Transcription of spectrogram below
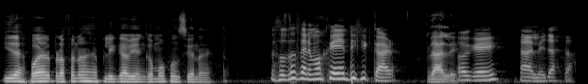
y después el profe nos explica bien cómo funciona esto. Nosotros tenemos que identificar. Dale. Ok, dale, ya está.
